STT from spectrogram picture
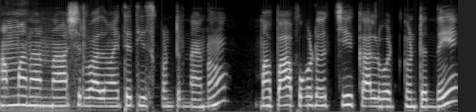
అమ్మ నాన్న ఆశీర్వాదం అయితే తీసుకుంటున్నాను. మా పాప కూడా వచ్చి కాళ్ళు పట్టుకుంటుంది.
